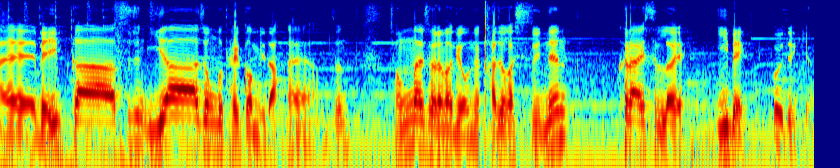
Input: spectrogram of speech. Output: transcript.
예, 매입가 수준 이하 정도 될 겁니다. 예, 아무튼 정말 저렴하게 오늘 가져가실 수 있는 크라이슬러의 200 보여드릴게요.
